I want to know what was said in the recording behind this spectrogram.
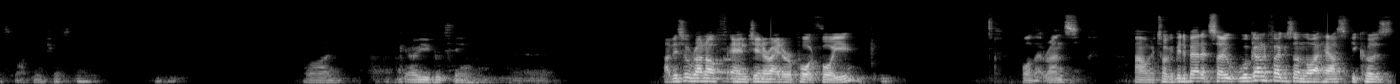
this might be interesting. Come on, go you good thing. Uh, this will run off and generate a report for you while that runs. I'm going to talk a bit about it. So we're going to focus on Lighthouse because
